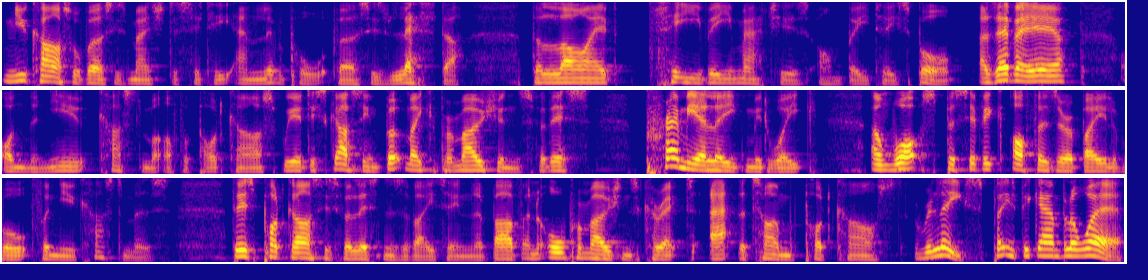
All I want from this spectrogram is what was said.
Newcastle versus Manchester City and Liverpool versus Leicester. The live TV matches on BT Sport. As ever, here on the New Customer Offer podcast, we are discussing bookmaker promotions for this Premier League midweek and what specific offers are available for new customers. This podcast is for listeners of 18 and above, and all promotions are correct at the time of podcast release. Please be gamble aware.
